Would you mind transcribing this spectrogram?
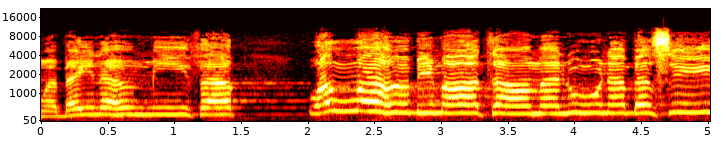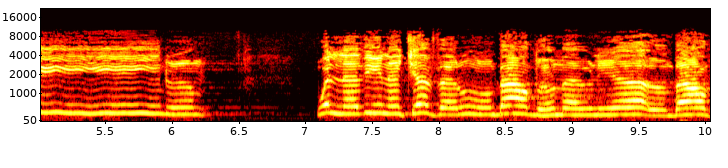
وبينهم ميثاق والله بما تعملون بصير. والذين كفروا بعضهم أولياء بعض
